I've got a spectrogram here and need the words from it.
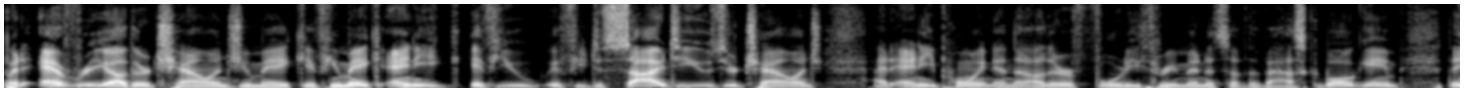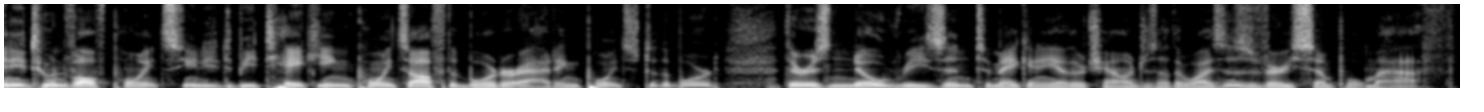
But every other challenge you make, if you make any, if you if you decide to use your challenge at any point in the other 43 minutes of the basketball game, they need to involve points. You need to be taking points off the board or adding points to the board. There is no reason to make any other challenges otherwise. This is very simple math.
